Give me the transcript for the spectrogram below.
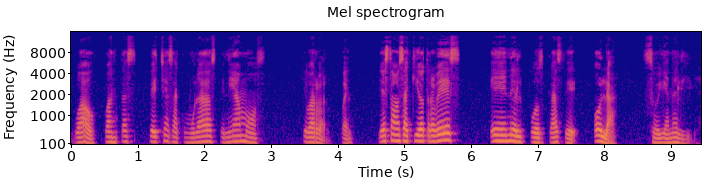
¡Wow! ¿Cuántas fechas acumuladas teníamos? ¡Qué bárbaro! Bueno, ya estamos aquí otra vez en el podcast de Hola, soy Ana Lidia.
